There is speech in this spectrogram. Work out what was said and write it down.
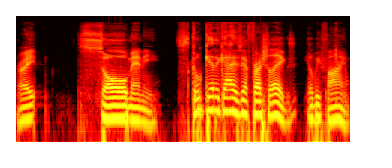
right so many just go get a guy who's got fresh legs he'll be fine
